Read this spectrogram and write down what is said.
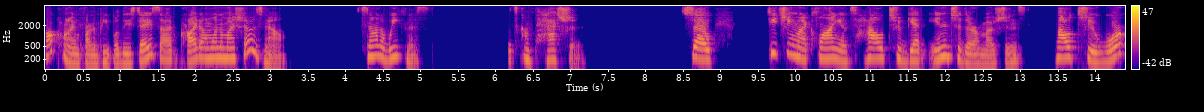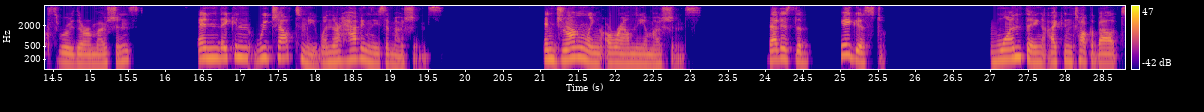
I'll cry in front of people these days. I've cried on one of my shows now. It's not a weakness, it's compassion. So, teaching my clients how to get into their emotions, how to work through their emotions, and they can reach out to me when they're having these emotions and journaling around the emotions. That is the biggest one thing I can talk about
